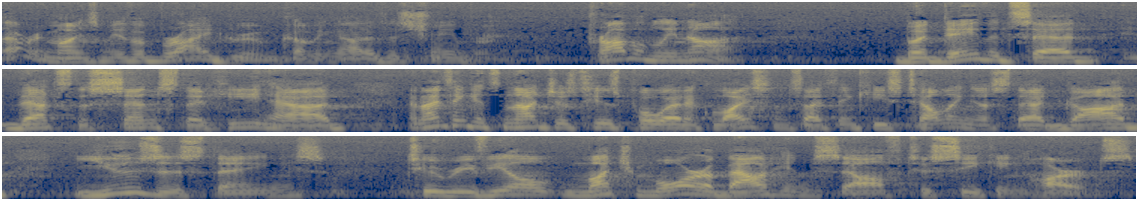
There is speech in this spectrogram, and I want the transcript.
that reminds me of a bridegroom coming out of his chamber. Probably not. But David said that's the sense that he had. And I think it's not just his poetic license. I think he's telling us that God uses things to reveal much more about himself to seeking hearts.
